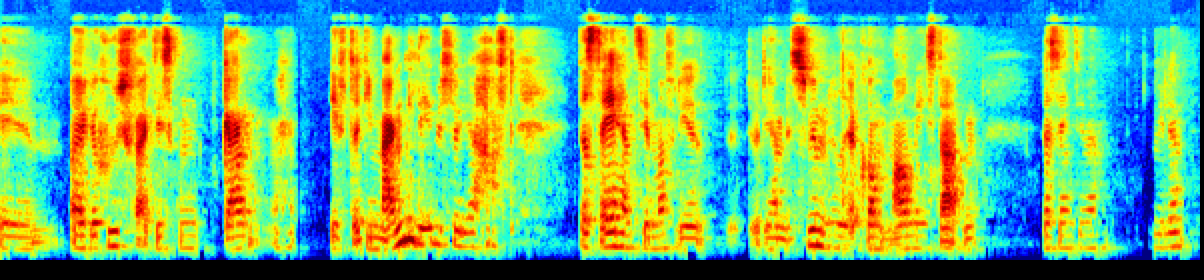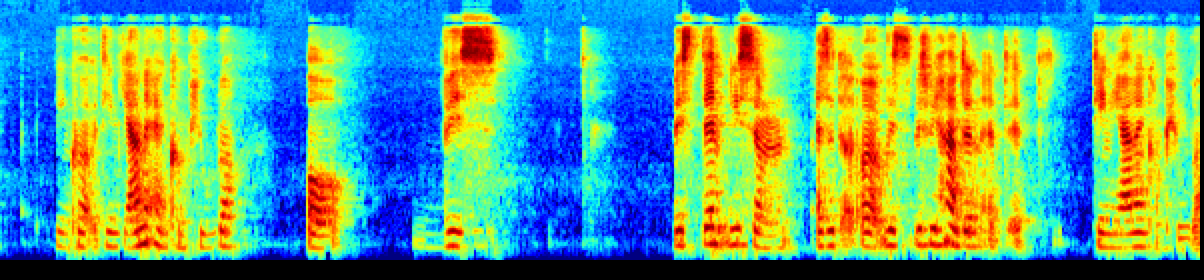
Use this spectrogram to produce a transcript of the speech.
Øhm, og jeg kan huske faktisk en gang efter de mange lægebesøg, jeg har haft, der sagde han til mig, fordi det var det her med svimmelhed, jeg kom meget med i starten, der sagde han til mig, Camilla, din, din hjerne er en computer, og hvis, hvis den ligesom, altså, og hvis, hvis vi har den, at, at din hjerne er en computer,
